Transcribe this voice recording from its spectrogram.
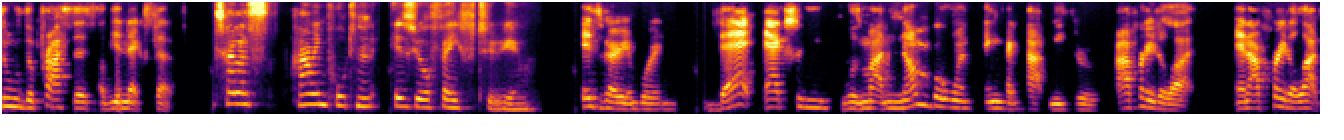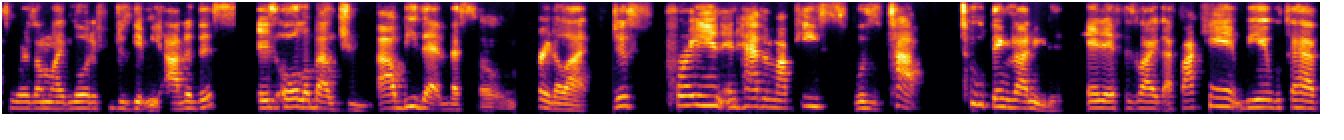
through the process of your next step. Tell us how important is your faith to you? It's very important. That actually was my number one thing that got me through. I prayed a lot. And I prayed a lot to where I'm like, Lord, if you just get me out of this, it's all about you. I'll be that vessel. Prayed a lot. Just praying and having my peace was top two things I needed. And if it's like, if I can't be able to have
